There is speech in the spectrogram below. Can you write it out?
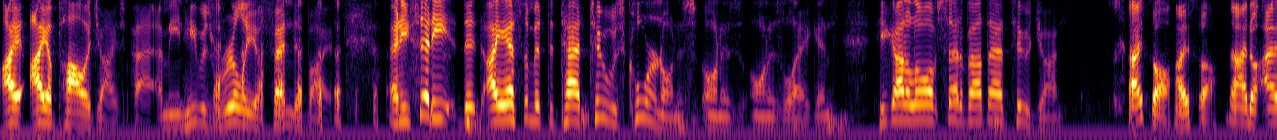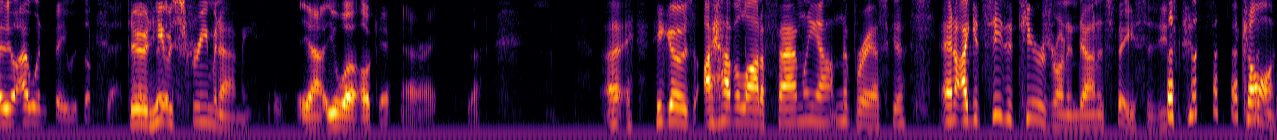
I I apologize, Pat. I mean, he was really offended by it, and he said he that I asked him if the tattoo was corn on his on his on his leg, and he got a little upset about that too, John. I saw, I saw. No, I don't. I I wouldn't say he was upset. Dude, he was screaming at me. Yeah, you were Okay, all right. So, Uh, he goes, I have a lot of family out in Nebraska, and I could see the tears running down his face as he's, on.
